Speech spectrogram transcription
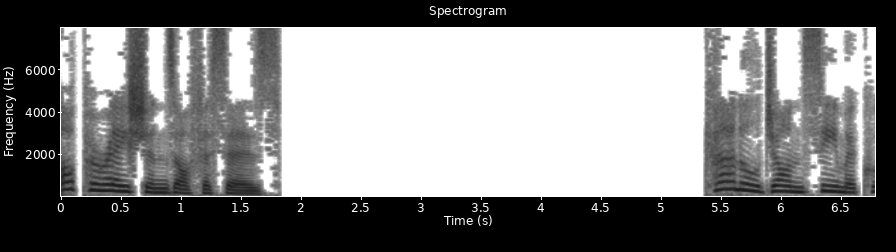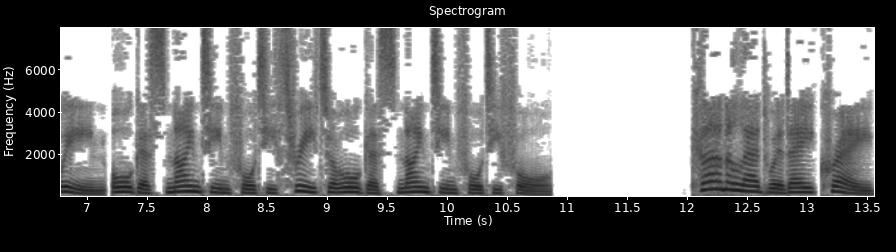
Operations officers. Colonel John C. McQueen, August 1943 to August 1944. Colonel Edward A. Craig,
